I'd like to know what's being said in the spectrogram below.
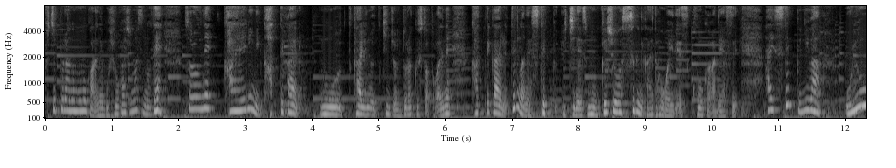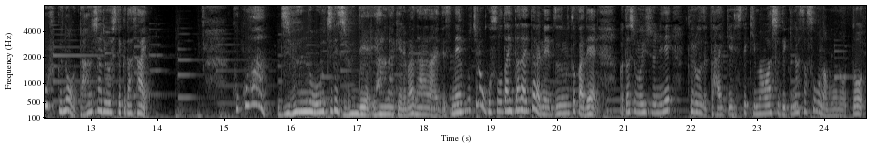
プチプラのものからね、ご紹介しますので、それをね、帰りに買って帰る。もう帰りの近所のドラッグストアとかでね、買って帰るっていうのがね、ステップ1です。もうお化粧はすぐに変えた方がいいです。効果が出やすい。はい、ステップ2は、お洋服の断捨離をしてください。ここは自分のお家で自分でやらなければならないですね。もちろんご相談いただいたらね、ズームとかで私も一緒にね、クローゼット拝見して着回しできなさそうなものと、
